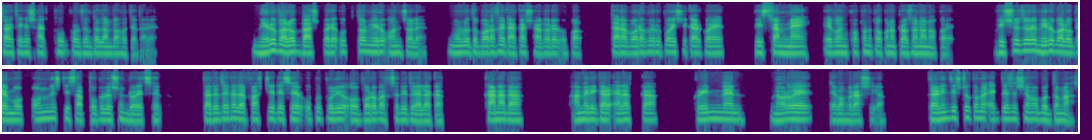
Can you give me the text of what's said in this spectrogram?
ছয় থেকে সাত ফুট পর্যন্ত লম্বা হতে পারে। মেরু বালক বাস করে উত্তর মেরু অঞ্চলে, মূলত বরফে ঢাকা সাগরের উপর। তারা বরফের উপরে শিকার করে, বিশ্রাম নেয় এবং কখনো কখনো প্রজননও করে। বিশ্বজুড়ে মেরু বালকের মোট উনিশটি সাব পপুলেশন রয়েছে। তাদের দেখা যায় পাঁচটি দেশের উপকূলীয় ও বরফ আচ্ছাদিত এলাকা। কানাডা, আমেরিকার এলাকা গ্রিনল্যান্ড, নরওয়ে এবং রাশিয়া। তারা নির্দিষ্ট কোনো এক দেশের সীমাবদ্ধ মাস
